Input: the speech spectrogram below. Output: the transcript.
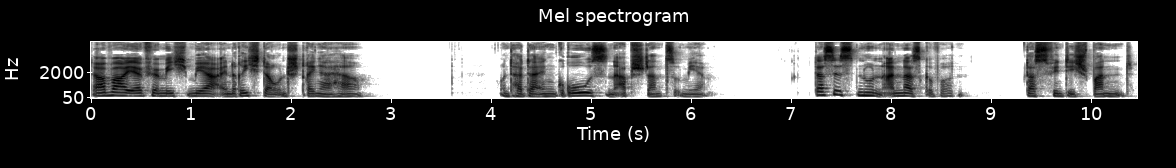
Da war er für mich mehr ein Richter und strenger Herr und hatte einen großen Abstand zu mir. Das ist nun anders geworden. Das finde ich spannend.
